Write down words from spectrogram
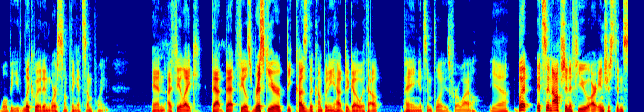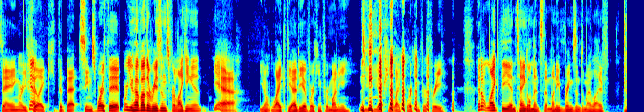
will be liquid and worth something at some point. And I feel like that bet feels riskier because the company had to go without paying its employees for a while. Yeah. But it's an option if you are interested in staying or you Yeah. feel like the bet seems worth it. Or you have other reasons for liking it. Yeah. You don't like the idea of working for money. You, you actually like working for free. I don't like the entanglements that money brings into my life.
